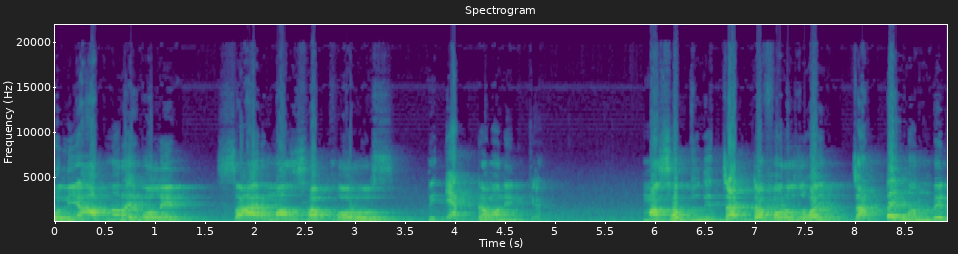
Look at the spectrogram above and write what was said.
বলি, আপনারাই বলেন, চার মাঝহাব ফরজ, তো একটা মানেন কে? মাঝহাব যদি চারটা ফরজ হয়, চারটাই মানবেন।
